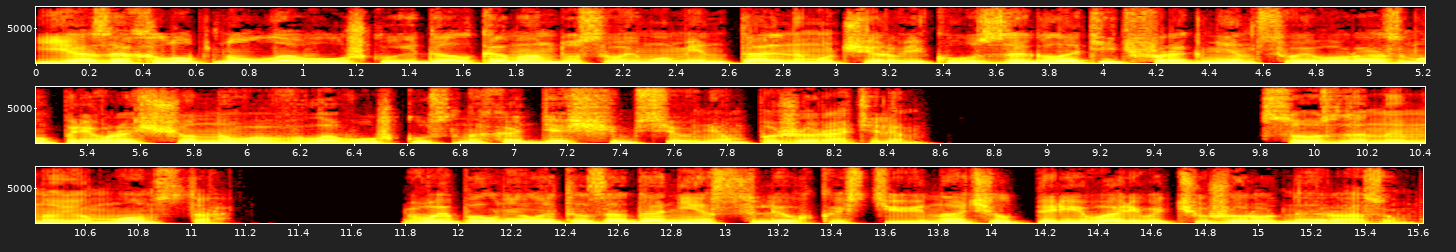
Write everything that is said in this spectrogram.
я захлопнул ловушку и дал команду своему ментальному червяку заглотить фрагмент своего разума, превращенного в ловушку с находящимся в нем пожирателем. Созданный мною монстр выполнил это задание с легкостью и начал переваривать чужеродный разум.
